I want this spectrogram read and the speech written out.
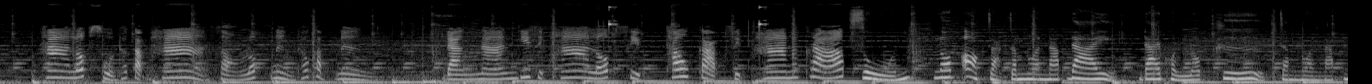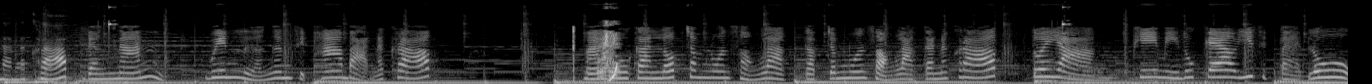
10 5 ลบ 0 เท่ากับ 5 2 ลบ 1 เท่ากับ 1 ดังนั้น 25 ลบ 10 เท่ากับ 15 นะครับ 0 ลบออกจากจำนวนนับใด ได้ผลลบคือจำนวนนับนั้นนะครับ ดังนั้น วินเหลือเงิน 15 บาทนะครับ มาดูการลบจำนวน2หลักกับจำนวน2หลักกันนะครับ ตัวอย่าง พี่มีลูกแก้ว 28 ลูก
